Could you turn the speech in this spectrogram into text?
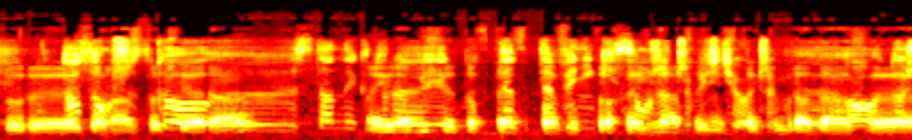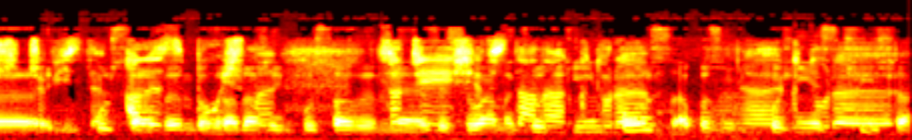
który to są do nas dociera. Stany, które, no i robić to w ten te, te wyniki są rzeczywiście oczywi- radarze o, dość rzeczywiste, ale spójrzmy, co dzieje się w Stanach, które, impuls, a potem później które jest cisza.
